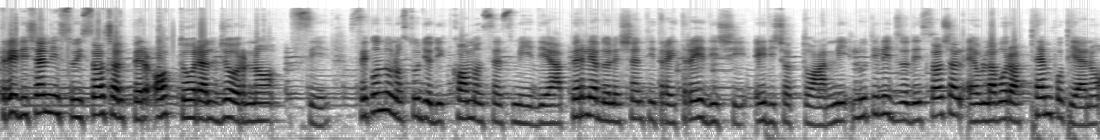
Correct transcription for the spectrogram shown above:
13 anni sui social per 8 ore al giorno? Sì. Secondo uno studio di Common Sense Media, per le adolescenti tra i 13 e i 18 anni, l'utilizzo dei social è un lavoro a tempo pieno,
